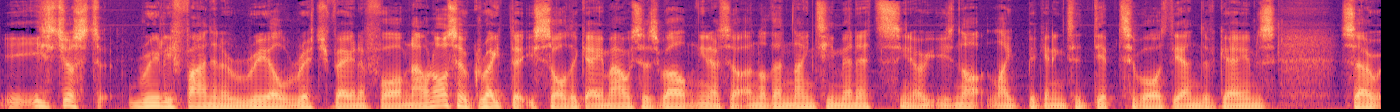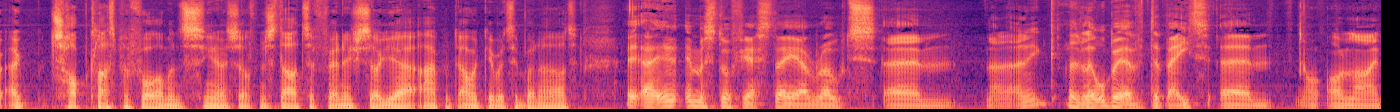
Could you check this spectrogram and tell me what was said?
he's just really finding a real rich vein of form now, and also great that he saw the game out as well. You know, so another ninety minutes. You know, he's not like beginning to dip towards the end of games. So a top class performance. You know, so from start to finish. So yeah, I would I would give it to Bernard. In my stuff yesterday, I wrote um, and it got a little bit of debate um, online.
